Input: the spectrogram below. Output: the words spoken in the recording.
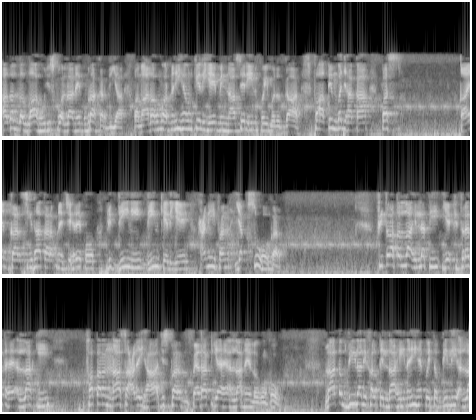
اضل اللہ، جس کو اللہ نے گمراہ کر دیا۔ وما لهم اور نہیں ہے ان کے لیے من ناصرین، کوئی مددگار۔ فاقم وجہ کا پس قائم کر، سیدھا کر اپنے چہرے کو لدینی دین کے لیے حنیفن یکسو ہو کر۔ فطرت اللہ التی، یہ فطرت ہے اللہ کی، فطر الناس علیہ جس پر پیدا کیا ہے اللہ نے لوگوں کو۔ لا تبدیل علی خلق اللہ نہیں ہے کوئی تبدیلی اللہ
